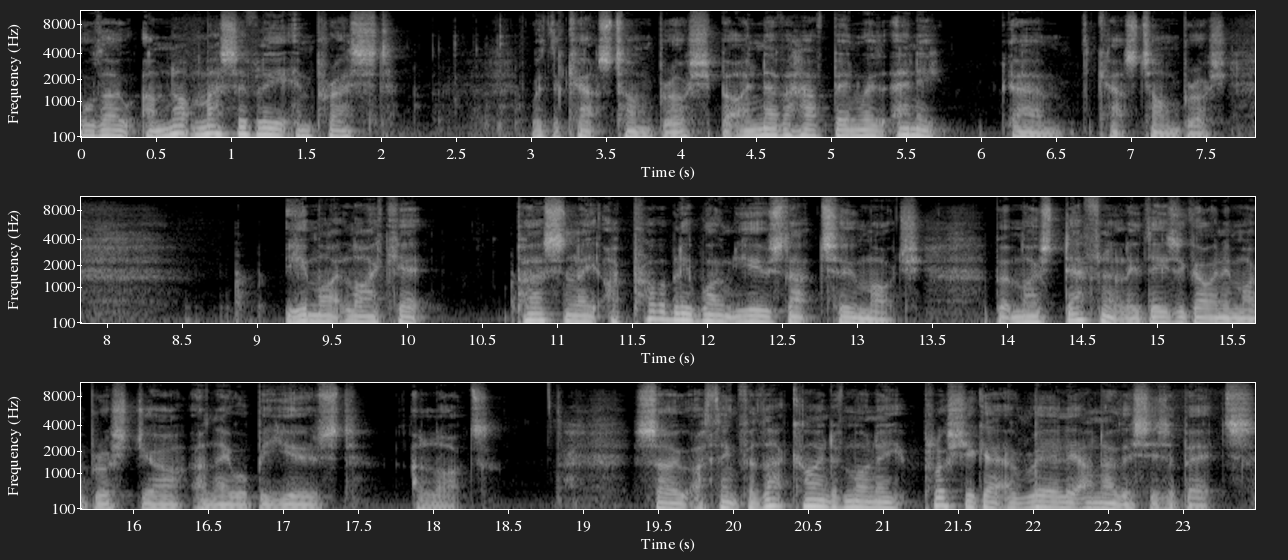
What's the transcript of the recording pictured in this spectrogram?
Although I'm not massively impressed with the cat's tongue brush, but I never have been with any um, cat's tongue brush. You might like it. Personally, I probably won't use that too much but most definitely these are going in my brush jar and they will be used a lot. So I think for that kind of money, plus you get a really, I know this is a bit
